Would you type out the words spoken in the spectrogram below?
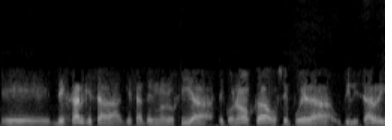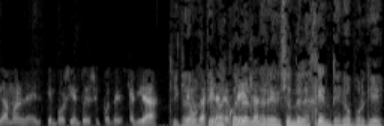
eh, dejar que esa, que esa tecnología se conozca o se pueda utilizar, digamos, en el 100% de su potencialidad. Sí, claro. El tema es cuál es la reacción de la gente, ¿no? Porque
